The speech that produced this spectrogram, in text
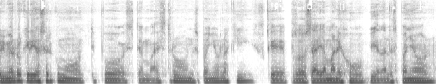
Primero quería ser como tipo este maestro en español aquí. Es que, pues, o sea, ya manejo bien el español.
